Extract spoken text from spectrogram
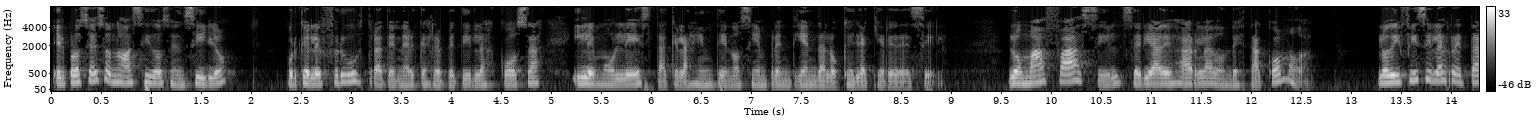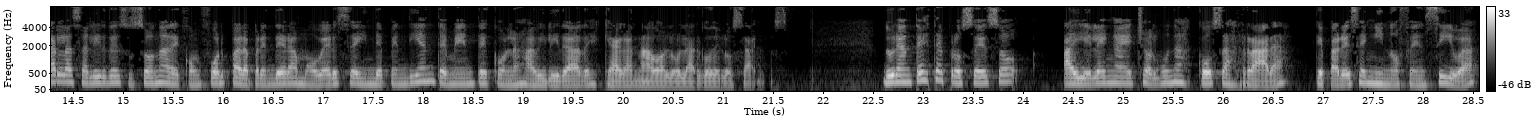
El proceso no ha sido sencillo, porque le frustra tener que repetir las cosas y le molesta que la gente no siempre entienda lo que ella quiere decir. Lo más fácil sería dejarla donde está cómoda. Lo difícil es retarla a salir de su zona de confort para aprender a moverse independientemente con las habilidades que ha ganado a lo largo de los años. Durante este proceso, Ayelen ha hecho algunas cosas raras que parecen inofensivas,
